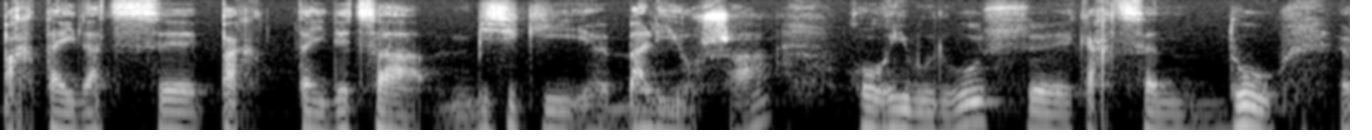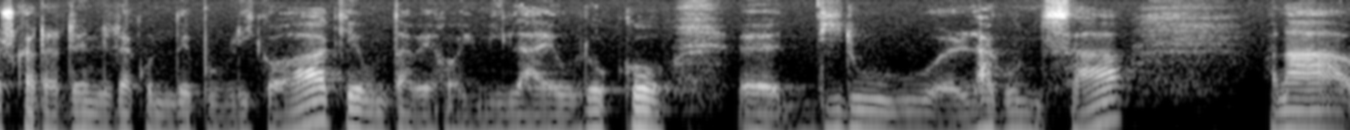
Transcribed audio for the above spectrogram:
partaidatze, partaidetza biziki baliosa. Hori buruz ekartzen du Euskararen erakunde publikoak egun behoi mila euroko diru laguntza Hana,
